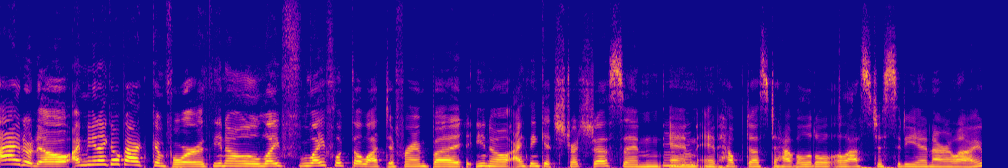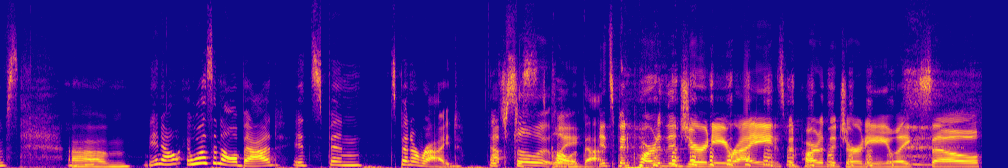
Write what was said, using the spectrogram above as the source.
I don't know. I mean, I go back and forth. You know, life life looked a lot different, but you know, I think it stretched us and Mm-hmm. and it helped us to have a little elasticity in our lives. Um, you know, it wasn't all bad. It's been it's been a ride. Let's just Absolutely. call it that. It's been part of the journey, right? It's been part of the journey. Like, so.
